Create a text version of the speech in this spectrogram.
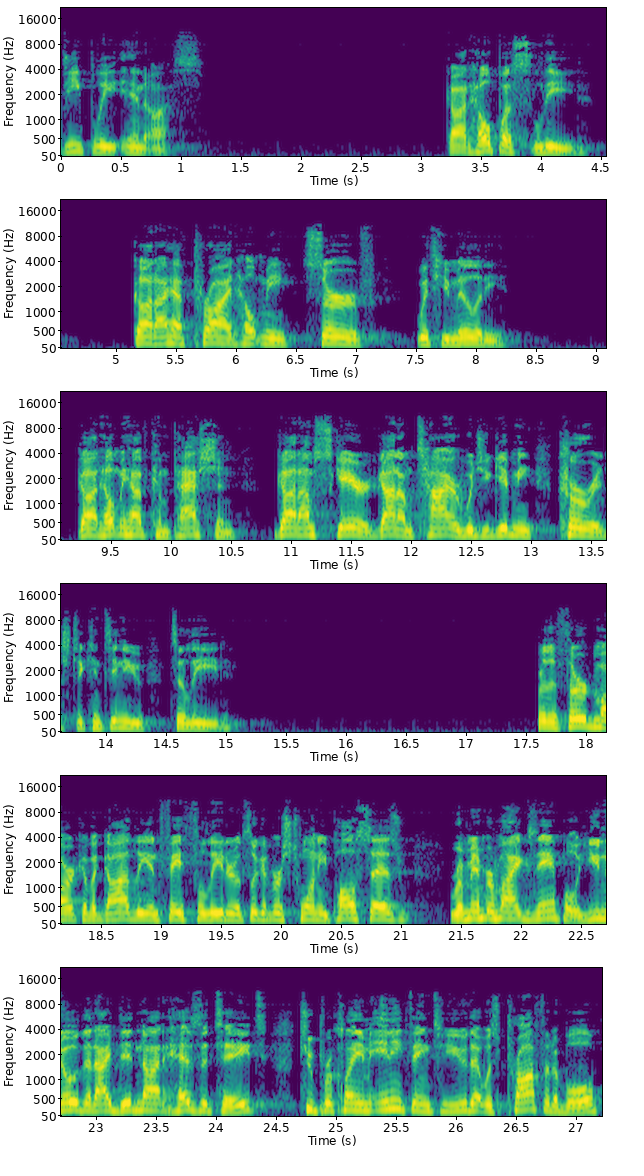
deeply in us. God, help us lead. God, I have pride. Help me serve with humility. God, help me have compassion. God, I'm scared. God, I'm tired. Would you give me courage to continue to lead? For the third mark of a godly and faithful leader, let's look at verse 20. Paul says, Remember my example. You know that I did not hesitate to proclaim anything to you that was profitable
